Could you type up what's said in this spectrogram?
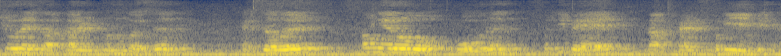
시온에서 나팔을 부는 것은 백성을 성회로 모으는 소집의 나팔 소리입니다.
